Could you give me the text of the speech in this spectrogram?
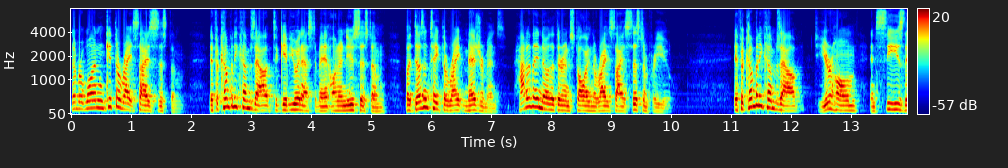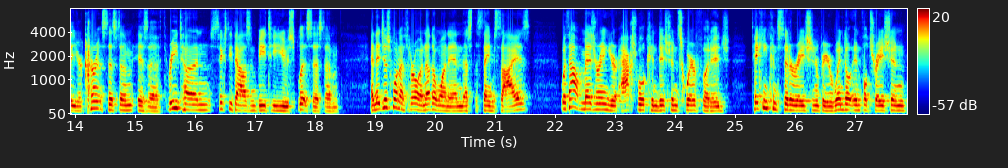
Number one, get the right size system. If a company comes out to give you an estimate on a new system, but doesn't take the right measurements, how do they know that they're installing the right size system for you? If a company comes out to your home and sees that your current system is a 3-ton, 60,000 BTU split system, and they just want to throw another one in that's the same size, without measuring your actual conditioned square footage, taking consideration for your window infiltration,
